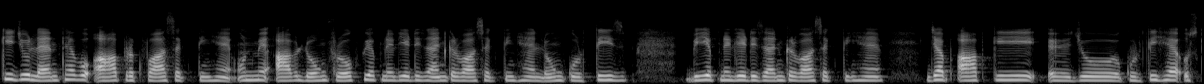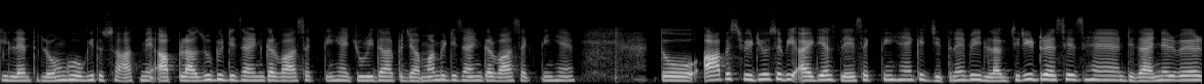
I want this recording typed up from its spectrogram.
کی جو لینتھ ہے وہ آپ رکھوا سکتی ہیں۔ ان میں آپ لانگ فروک بھی اپنے لیے ڈیزائن کروا سکتی ہیں لانگ کرتیز بھی اپنے لیے ڈیزائن کروا سکتی ہیں۔ جب آپ کی جو کرتی ہے، اس کی لینتھ لانگ ہوگی تو ساتھ میں آپ پلازو بھی ڈیزائن کروا سکتی ہیں چوڑی دار پجامہ بھی ڈیزائن کروا سکتی ہیں۔ تو آپ اس ویڈیو سے بھی آئیڈیاز لے سکتی ہیں کہ جتنے بھی لگژری ڈریسز ہیں ڈیزائنر ویئر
